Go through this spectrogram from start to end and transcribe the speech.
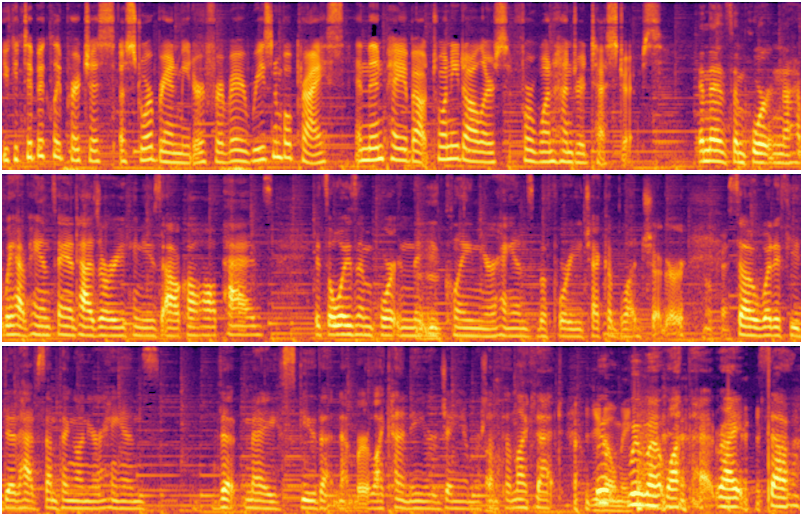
You can typically purchase a store brand meter for a very reasonable price and then pay about $20 for 100 test strips. And then it's important, we have hand sanitizer or you can use alcohol pads. It's always important that you mm-hmm. clean your hands before you check a blood sugar. Okay. So what if you did have something on your hands that may skew that number, like honey or jam or something like that? You know me. We won't want that, right? So,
